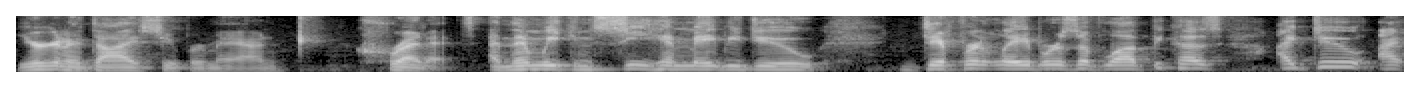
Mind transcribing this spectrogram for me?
you're going to die superman. Credits. And then we can see him maybe do different labors of love because i do i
